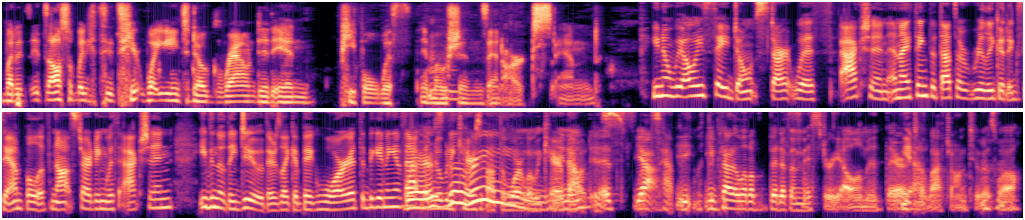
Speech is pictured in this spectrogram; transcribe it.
but it's it's also but it's, it's here, what you need to know grounded in people with mm-hmm. emotions and arcs and You know, we always say don't start with action. And I think that that's a really good example of not starting with action, even though they do. There's like a big war at the beginning of that, Where's but nobody the cares about the war. What we care You know, about is it's, yeah, what's happening with You've got a little bit of a mystery element there Yeah. to latch onto as Mhm. well.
